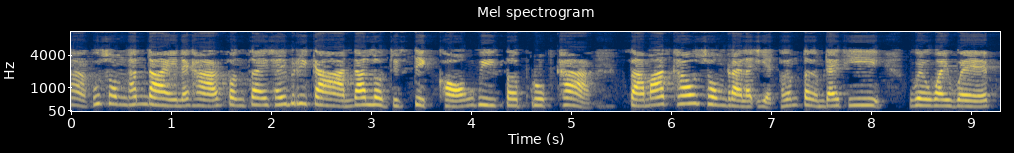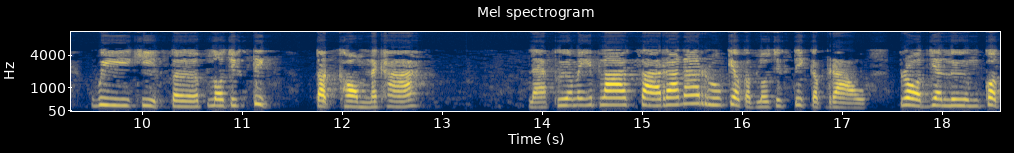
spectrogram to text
หากผู้ชมท่านใดนะคะ สนใจใช้บริการด้านโลจิสติกของ v s e r v Group ค่ะ สามารถเข้าชมรายละเอียดเพิ่มเติมได้ที่ www v s e r v logistics com นะคะ และเพื่อไม่ให้พลาดสาระน่ารู้เกี่ยวกับโลจิสติกกับเรา โปรดอย่าลืมกด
